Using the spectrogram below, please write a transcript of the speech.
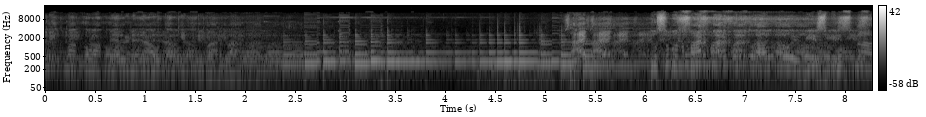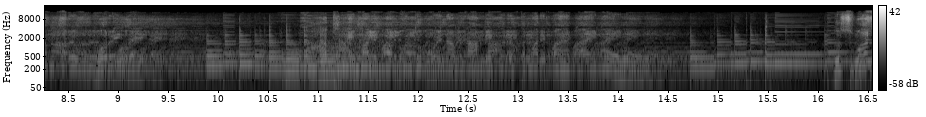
મિનિટમાં કવા મેલડીને આવતા કેટલી વાર લાગે સાહેબ દુશ્મન માર માર કરતો આવતો હોય 20 ફૂટના અંતરે ઊભો રહી જાય હાથની માલિકમાં બંદૂક હોય નામ લાંબી કરે તમારી પાસે કાંઈ ન હોય દુશ્મન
